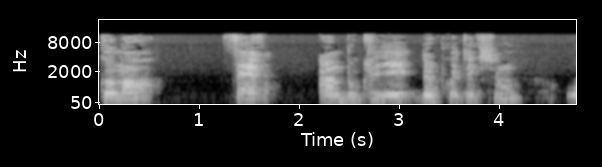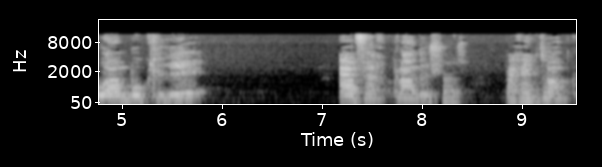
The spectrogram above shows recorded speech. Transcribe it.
comment faire un bouclier de protection ou un bouclier à faire plein de choses. Par exemple,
